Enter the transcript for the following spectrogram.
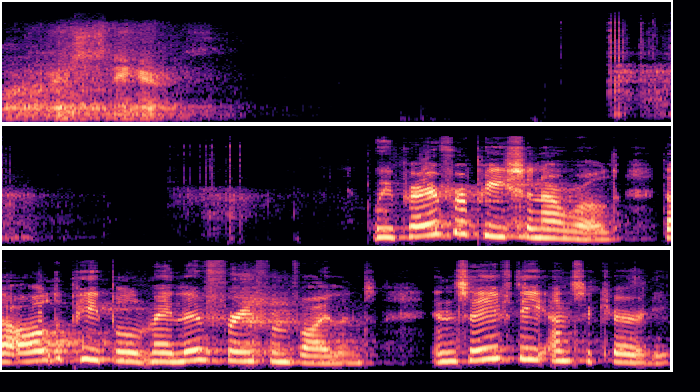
Lord, graciously hear us. We pray for peace in our world, that all the people may live free from violence, in safety and security,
